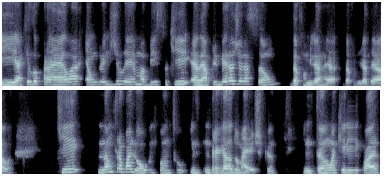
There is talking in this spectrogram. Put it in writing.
E aquilo para ela é um grande dilema, visto que ela é a primeira geração da família da família dela que não trabalhou enquanto empregada doméstica. Então, aquele quarto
